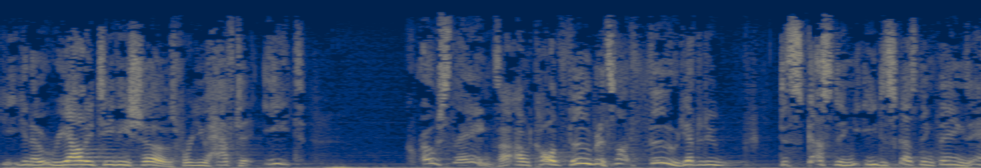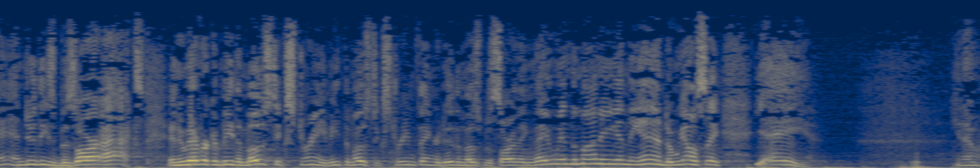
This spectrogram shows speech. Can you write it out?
You know, reality TV shows where you have to eat gross things. I, I would call it food, but it's not food. You have to do disgusting, eat disgusting things and do these bizarre acts. And whoever can be the most extreme, eat the most extreme thing or do the most bizarre thing, they win the money in the end. And we all say, yay. You know,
